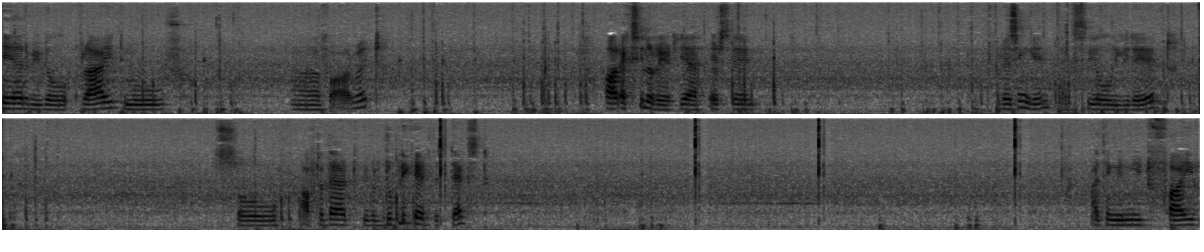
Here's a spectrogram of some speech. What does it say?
here we will write move uh, forward. Or accelerate yeah it's a racing game accelerate. So after that we will duplicate this text. I think we need five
